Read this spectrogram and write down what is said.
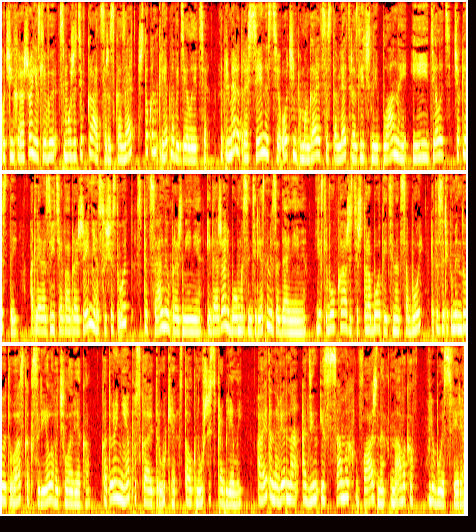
Очень хорошо, если вы сможете вкратце рассказать, что конкретно вы делаете. Например, от рассеянности очень помогает составлять различные планы и делать чек-листы. А для развития воображения существуют специальные упражнения и даже альбомы с интересными заданиями. Если вы укажете, что работаете над собой, это зарекомендует вас как зрелого человека, который не опускает руки, столкнувшись с проблемой. А это, наверное, один из самых важных навыков в любой сфере.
